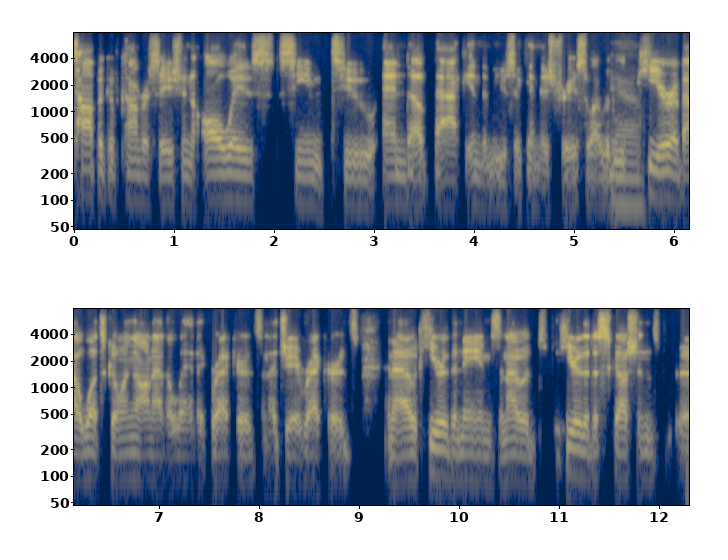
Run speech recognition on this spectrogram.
topic of conversation always seemed to end up back in the music industry so i would yeah. hear about what's going on at atlantic records and at j records and i would hear the names and i would hear the discussions uh,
